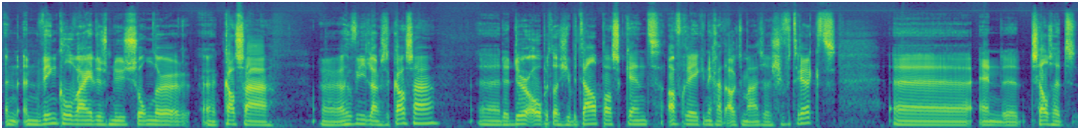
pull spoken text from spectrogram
een, een winkel waar je dus nu zonder eh, kassa, eh hoef je niet langs de kassa. De deur opent als je betaalpas kent. Afrekenen gaat automatisch als je vertrekt. En zelfs het,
